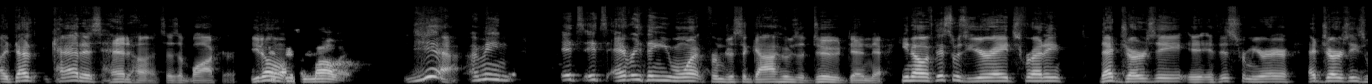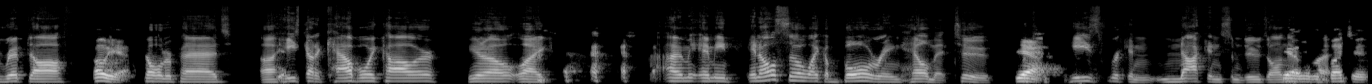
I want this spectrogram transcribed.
like that Kattus headhunts as a blocker. You don't there's a mullet. Yeah, I mean, it's it's everything you want from just a guy who's a dude in there. You know, if this was your age, Freddie, that jersey, if this is from your era, that jersey's ripped off, Oh yeah, shoulder pads. Uh, Yeah. He's got a cowboy collar. You know, like I mean, I mean, and also like a bull ring helmet too. Yeah, He's freaking knocking some dudes on yeah. With a bunch of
